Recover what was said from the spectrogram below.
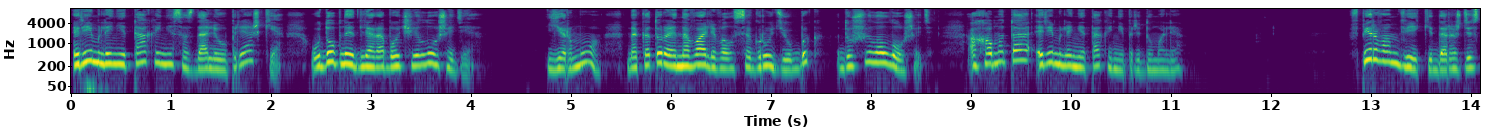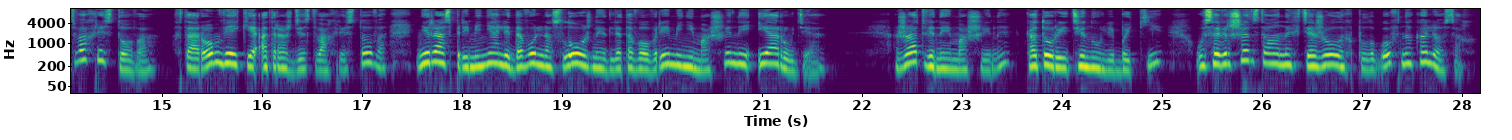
Римляне так и не создали упряжки, удобные для рабочей лошади. Ермо, на которое наваливался грудью бык, душила лошадь, а хомута римляне так и не придумали. В первом веке до Рождества Христова, втором веке от Рождества Христова не раз применяли довольно сложные для того времени машины и орудия. Жатвенные машины, которые тянули быки, усовершенствованных тяжелых плугов на колесах.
